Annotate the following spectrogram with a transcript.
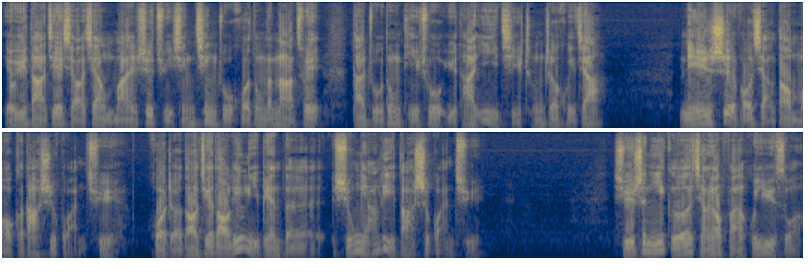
由于大街小巷满是举行庆祝活动的纳粹，他主动提出与他一起乘车回家。您是否想到某个大使馆去，或者到街道另一边的匈牙利大使馆去？许士尼格想要返回寓所。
